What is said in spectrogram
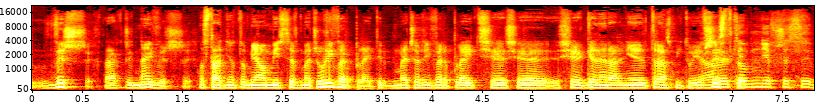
wyższych, tak, czyli najwyższych. Ostatnio to miało miejsce w meczu River Plate. Mecze River Plate się, się, się generalnie transmituje No, ale wszystkie. to nie wszyscy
